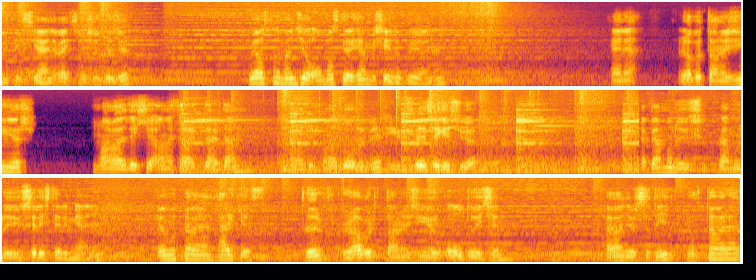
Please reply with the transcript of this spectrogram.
müthiş yani ve şaşırtıcı. Ve aslında bence olması gereken bir şeydi bu yani. Yani Robert Downey Jr. Marvel'deki ana karakterden ana düşmana doğru bir yükselişe geçiyor. Ya ben bunu ben bunu yükseliş derim yani. Ve muhtemelen herkes sırf Robert Downey Jr. olduğu için Avengers'ı değil, muhtemelen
